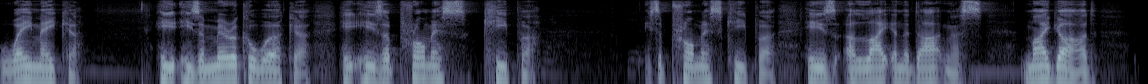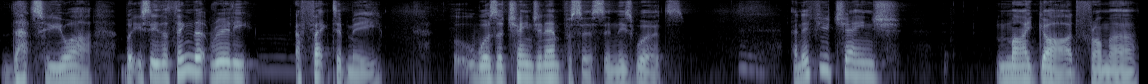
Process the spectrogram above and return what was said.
waymaker. He, he's a miracle worker. He, he's a promise keeper. He's a promise keeper. He's a light in the darkness. My God, that's who you are. But you see, the thing that really affected me was a change in emphasis in these words. And if you change my God from a,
